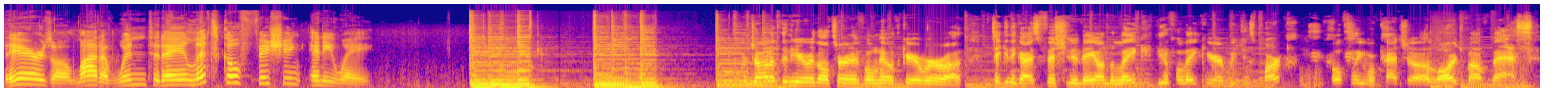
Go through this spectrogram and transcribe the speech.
There's a lot of wind today. Let's go fishing anyway. I'm Jonathan here with Alternative Home Healthcare. We're uh, taking the guys fishing today on the lake, beautiful lake here at Regents Park. Hopefully we'll catch a largemouth bass.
